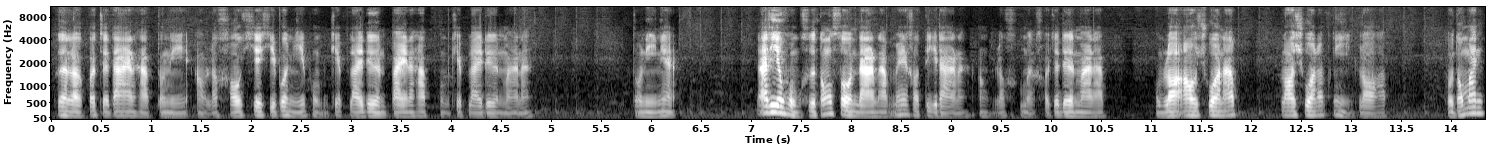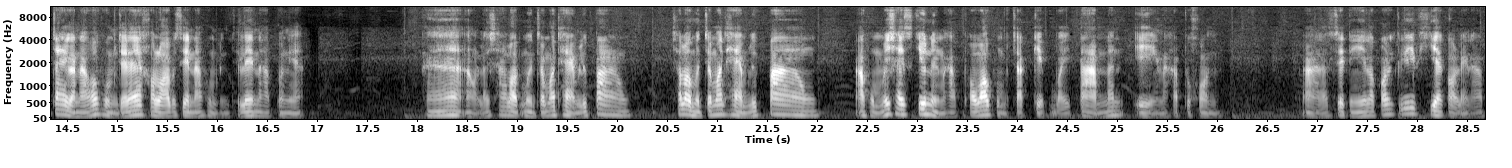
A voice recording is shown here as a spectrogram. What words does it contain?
เพื่อนเราก็จะได้นะครับ ตรงนี้ เอาแล้วเขาเคลียร์คลิปวันนี้ ผมเก็บรายเดินไปนะครับ ผมเก็บรายเดินมานะ ตรงนี้เนี่ย หน้าที่ของผมคือต้องโซนดางนะครับ ไม่ให้เขาตีดางนะเอแล้วเหมือนเขาจะเดินมาครับ ผมรอเอาชัวร์นะครับ รอชัวร์นะครับนี่รอครับ ผมต้องมั่นใจก่อนนะว่าผมจะได้เขาร้อยเปอร์เซ็นต์นะผมถึงจะเล่นนะครับตรงเนี้ยอ่าเอาแล้วชาลอตเหมือนจะมาแถมหรือเปล่า ชาลอตเหมือนจะมาแถมหรือเปล่าอ่าผมไม่ใช้สกิลหนึ่งนะครับ เพราะว่าผมจะเก็บไว้ตามนั่นเองนะครับ ทุกคน อ่า แล้วเสร็จนี้เราก็รีบเคลียร์ก่อนเลยครับ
